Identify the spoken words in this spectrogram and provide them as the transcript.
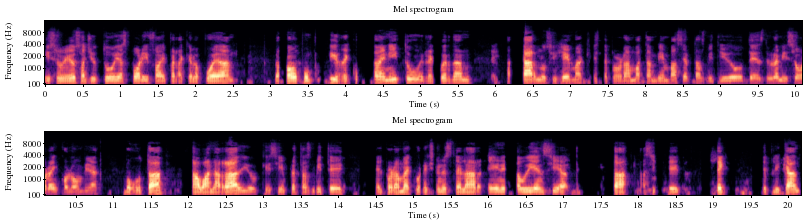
y subidos a YouTube y a Spotify para que lo puedan, lo compartir. Recuerda Benito y recuerdan a Carlos y Gema que este programa también va a ser transmitido desde una emisora en Colombia, Bogotá, Sabana Radio, que siempre transmite el programa de Conexión Estelar en esta audiencia de Bogotá. Así que explicando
